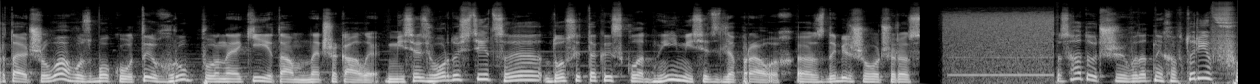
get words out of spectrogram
привертаючи увагу з боку тих груп, на які там не чекали. Місяць гордості це досить таки складний місяць для правих, е, здебільшого через. Згадуючи видатних авторів,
